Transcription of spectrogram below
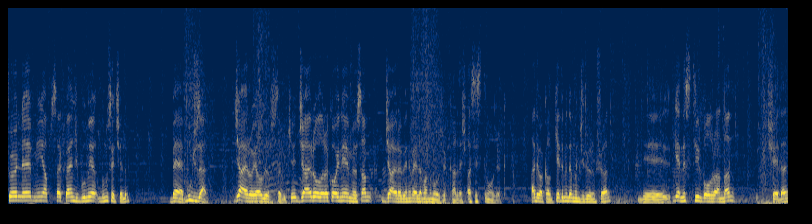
şöyle mi yapsak bence bunu bunu seçelim. B bu güzel. Gyro'yu alıyoruz tabii ki. Gyro olarak oynayamıyorsam Gyro benim elemanım olacak kardeş. Asistim olacak. Hadi bakalım. Kedimi de mıncırıyorum şu an. Ee, gene Steel Ball Run'dan şeyden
